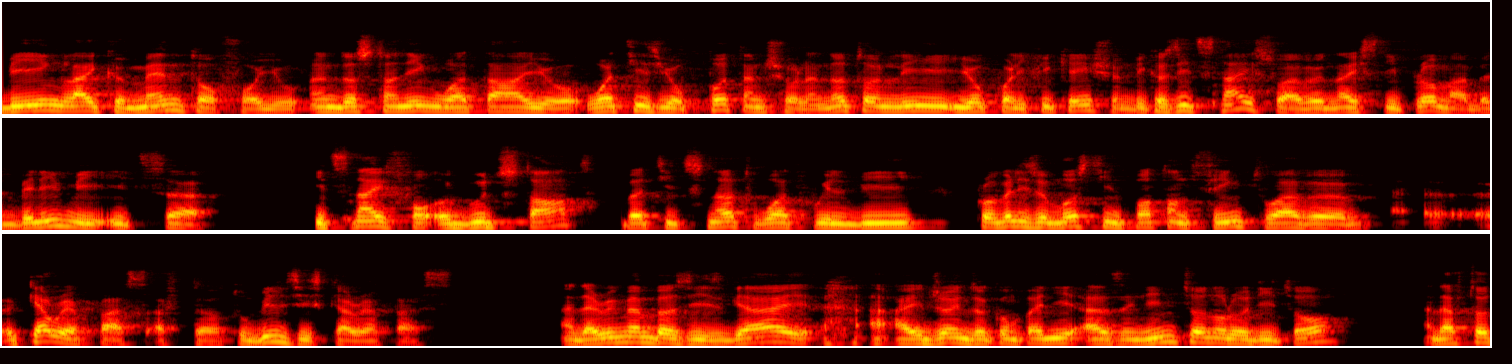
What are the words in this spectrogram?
being like a mentor for you, understanding what are your, what is your potential and not only your qualification, because it's nice to have a nice diploma, but believe me, it's, uh, it's nice for a good start, but it's not what will be probably the most important thing to have a, a career path after, to build this career path. And I remember this guy, I joined the company as an internal auditor. And after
